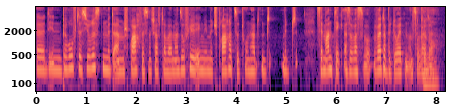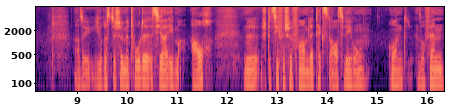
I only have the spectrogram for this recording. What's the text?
äh, den Beruf des Juristen mit einem Sprachwissenschaftler, weil man so viel irgendwie mit Sprache zu tun hat und mit Semantik, also was Wörter bedeuten und so weiter. Genau. Also juristische Methode ist ja eben auch eine spezifische Form der Textauslegung. Und insofern,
